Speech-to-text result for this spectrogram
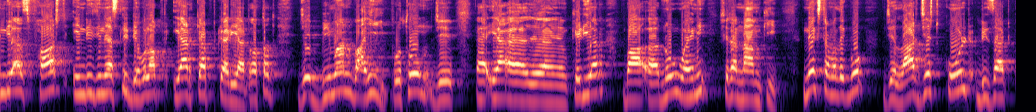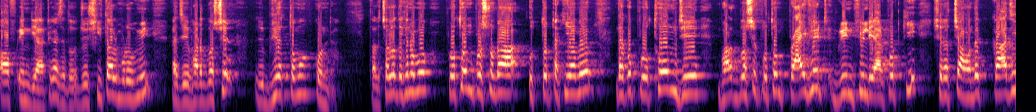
India's first indigenously developed aircraft carrier অর্থাৎ যে বিমানবাহী প্রথম যে ক্যারিয়ার বা নৌবাহিনী, সেটার নাম কি? নেক্সট আমরা দেখব যে largest cold desert of India ঠিক আছে তো? যে শীতল মরুভূমি যে ভারতবর্ষের বৃহত্তম কোনটা? তাহলে চলো দেখে নেব প্রথম প্রশ্নটা উত্তরটা কি হবে। দেখো প্রথম যে ভারতবর্ষের প্রথম প্রাইভেট গ্রিনফিল্ড এয়ারপোর্ট কি, সেটা হচ্ছে আমাদের কাজী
